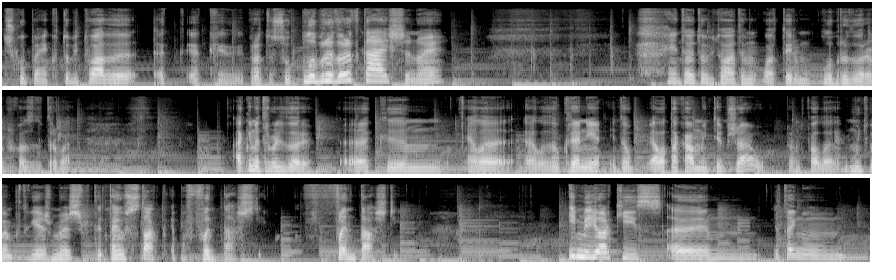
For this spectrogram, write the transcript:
Desculpem, é que estou habituada a, a, que. Pronto, eu sou colaboradora de caixa, não é? Então eu estou habituada ao termo colaboradora por causa do trabalho. Há aqui uma trabalhadora uh, que um, ela, ela é da Ucrânia, então ela está cá há muito tempo já, pronto, fala muito bem português, mas tem, tem o sotaque, é pá, fantástico, fantástico. E melhor que isso, um, eu tenho,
